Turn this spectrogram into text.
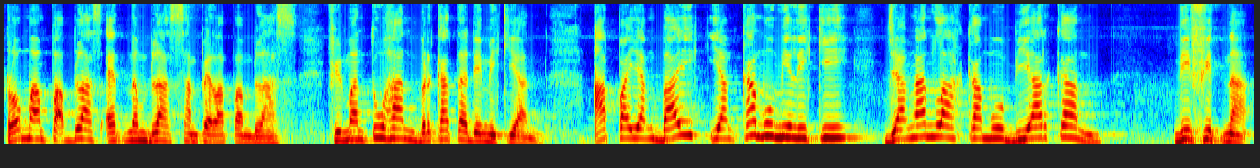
Roma 14 ayat 16 sampai 18. Firman Tuhan berkata demikian apa yang baik yang kamu miliki, janganlah kamu biarkan difitnah.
